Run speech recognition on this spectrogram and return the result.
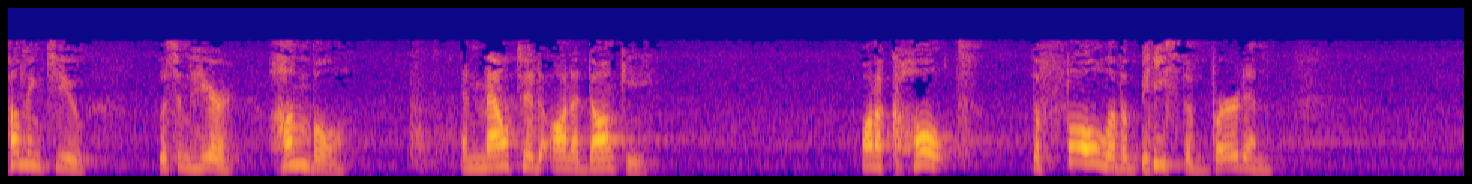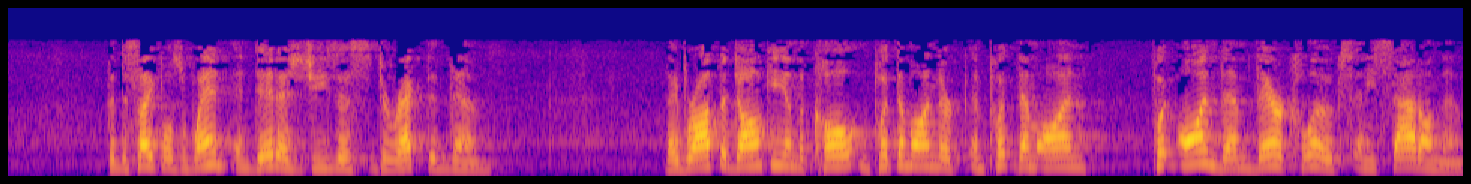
coming to you. Listen here, humble and mounted on a donkey, on a colt the foal of a beast of burden. The disciples went and did as Jesus directed them. They brought the donkey and the colt and put them on their and put them on put on them their cloaks and he sat on them.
